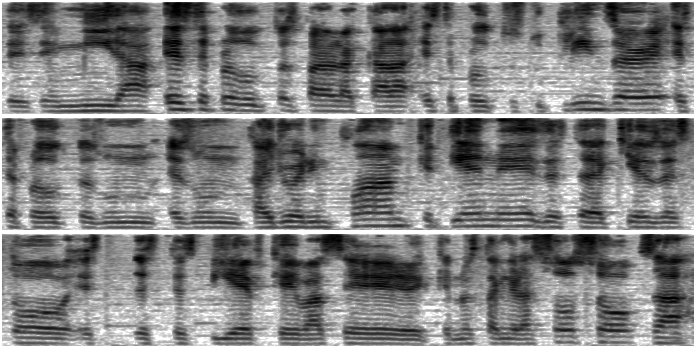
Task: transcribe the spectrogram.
te dicen, mira, este producto es para la cara, este producto es tu cleanser, este producto es un, es un hydrating plump que tienes, este de aquí es esto, este, SPF que va a ser, que no es tan grasoso. O sea,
